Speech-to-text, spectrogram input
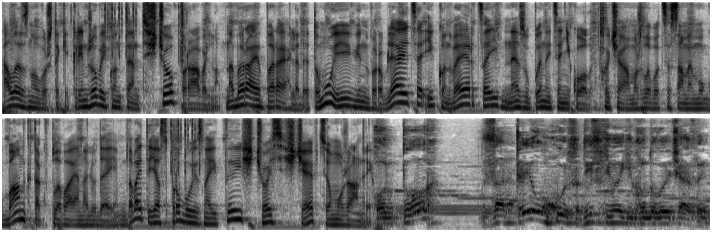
Але знову ж таки, крінжовий контент, що правильно, набирає перегляди, тому і він виробляється, і конвейер цей не зупиниться ніколи. Хоча, можливо, це саме мукбанк так впливає на людей. Давайте я спробую знайти щось ще в цьому жанрі. Хот-дог за три. Дивіться, який великий хот-дог величезний.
